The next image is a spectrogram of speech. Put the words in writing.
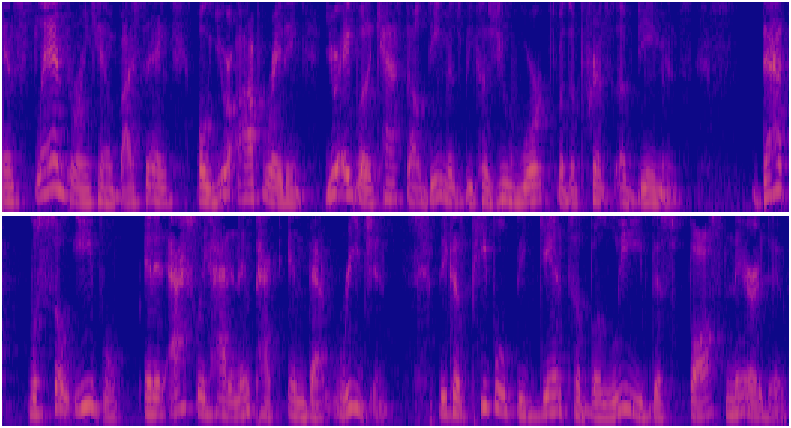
and slandering him by saying, Oh, you're operating, you're able to cast out demons because you work for the prince of demons, that was so evil. And it actually had an impact in that region because people began to believe this false narrative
